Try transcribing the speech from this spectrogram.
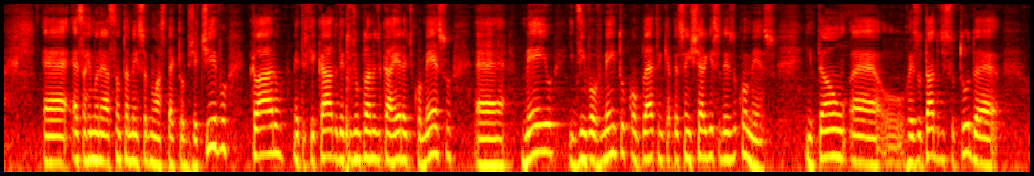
É, essa remuneração também sob um aspecto objetivo, claro, metrificado, dentro de um plano de carreira de começo, é, meio e desenvolvimento completo em que a pessoa enxerga isso desde o começo. Então, é, o resultado disso tudo é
